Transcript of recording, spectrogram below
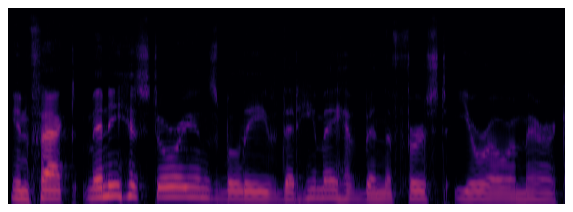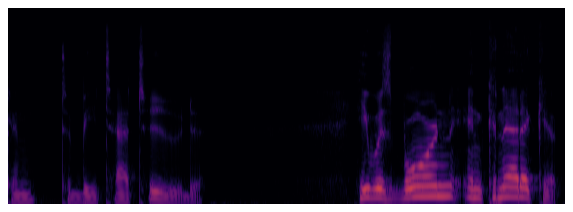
In fact, many historians believe that he may have been the first Euro American to be tattooed. He was born in Connecticut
